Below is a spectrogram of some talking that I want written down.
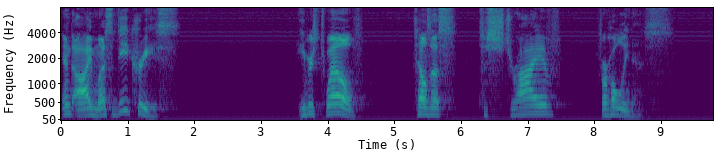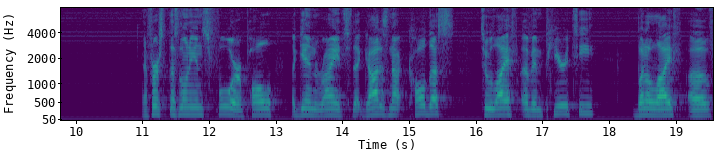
and I must decrease. Hebrews 12 tells us to strive for holiness. In 1 Thessalonians 4, Paul again writes that God has not called us to a life of impurity, but a life of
